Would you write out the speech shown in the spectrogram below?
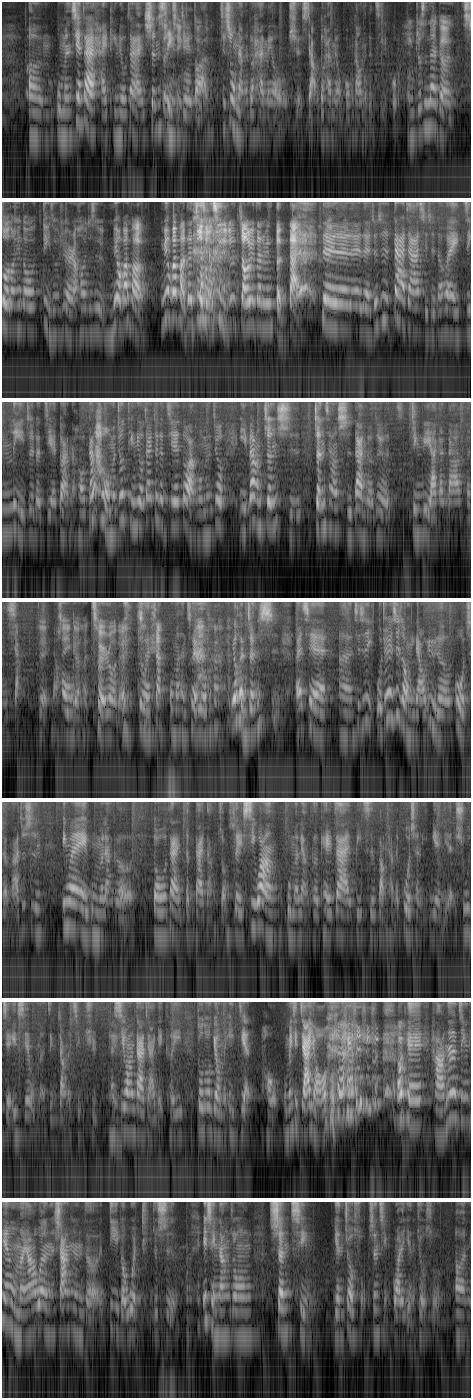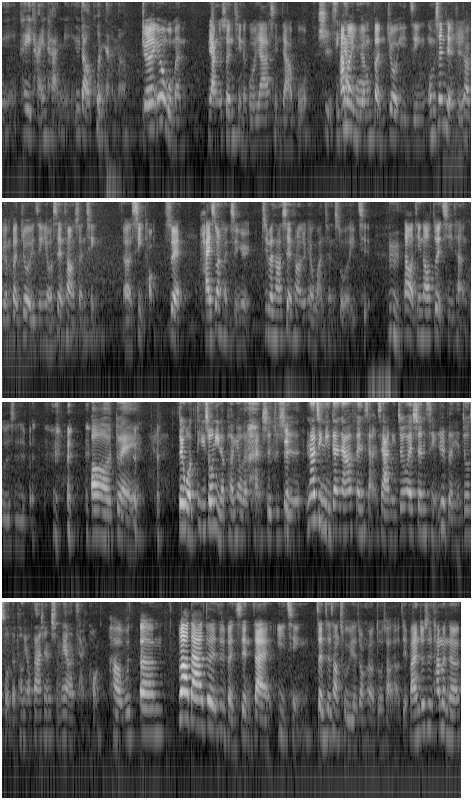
嗯，我们现在还停留在申请阶段。其实我们两个都还没有学校，都还没有公告那个结果。我们就是那个所有东西都递出去，然后就是没有办法，没有办法再做什么事情，就是焦虑在那边等待。对对对对，就是大家其实都会经历这个阶段，然后刚好我们就停留在这个阶段，我们就以非常真实、真枪实弹的这个经历来跟大家分享。对，是一个很脆弱的对，我们很脆弱，又很真实，而且，嗯，其实我觉得是一种疗愈的过程啊，就是因为我们两个都在等待当中，所以希望我们两个可以在彼此访谈的过程里面也疏解一些我们紧张的情绪。那希望大家也可以多多给我们意见。好，我们一起加油。OK，好，那今天我们要问 Shannon 的第一个问题就是，疫情当中申请研究所，申请国外的研究所，呃，你可以谈一谈你遇到困难吗？觉得，因为我们两个申请的国家新加坡是新加坡，他们原本就已经，我们申请的学校原本就已经有线上申请呃系统，所以还算很幸运。基本上线上就可以完成所有的一切。嗯，但我听到最凄惨的故事是日本。哦，对，对我听说你的朋友的惨事，就是那，请你跟大家分享一下，你这位申请日本研究所的朋友发生什么样的惨况？好，我嗯，不知道大家对日本现在疫情政策上处理的状况有多少了解？反正就是他们呢，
